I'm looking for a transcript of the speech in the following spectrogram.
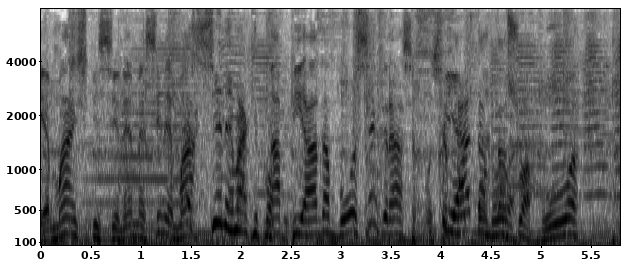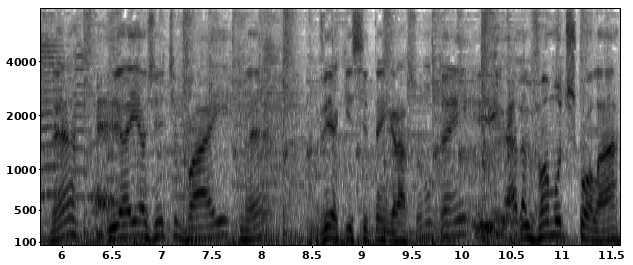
É mais que cinema, é Cinemark. Cinemark Pop. Na piada boa sem graça, pô. Você Piada pode contar boa. sua boa, né? É. E aí a gente vai, né? Ver aqui se tem graça ou não tem e, e vamos descolar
